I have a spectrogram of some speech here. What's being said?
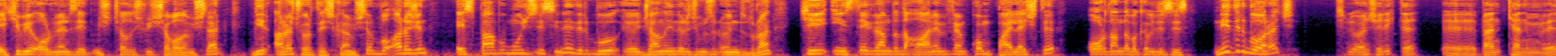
Ekibi organize etmiş, çalışmış, çabalamışlar. Bir araç ortaya çıkarmışlar. Bu aracın esbabı mucizesi nedir? Bu e, canlı yayın aracımızın önünde duran ki Instagram'da da alemfm.com paylaştı. Oradan da bakabilirsiniz. Nedir bu araç? Şimdi öncelikle e, ben kendimi ve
